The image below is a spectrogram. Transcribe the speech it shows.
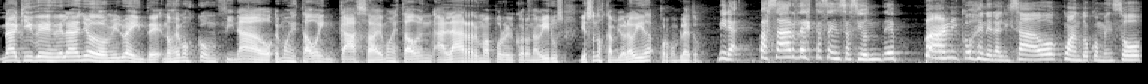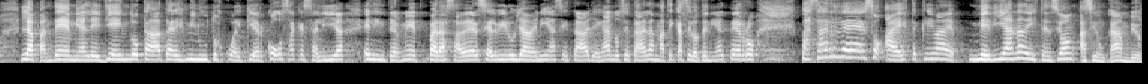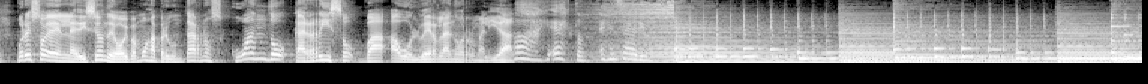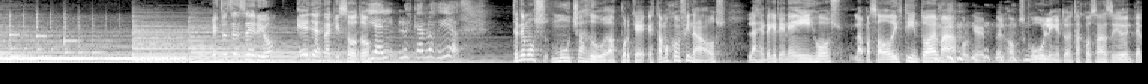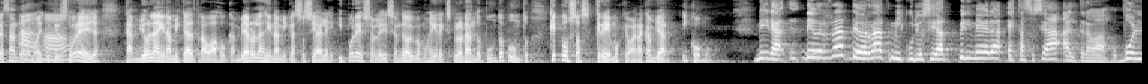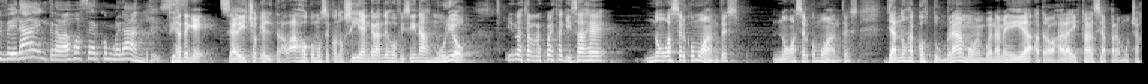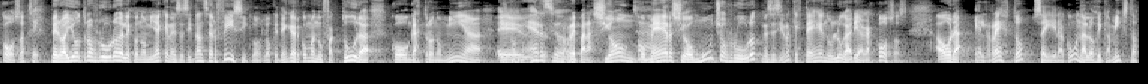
Naki, desde el año 2020 nos hemos confinado, hemos estado en casa, hemos estado en alarma por el coronavirus y eso nos cambió la vida por completo. Mira, pasar de esta sensación de pánico generalizado cuando comenzó la pandemia, leyendo cada tres minutos cualquier cosa que salía en internet para saber si el virus ya venía, si estaba llegando, si estaba en las maticas, si lo tenía el perro. Pasar de eso a este clima de mediana distensión ha sido un cambio. Por eso en la edición de hoy vamos a preguntarnos cuándo Carrizo va a volver la normalidad. Ay, esto es en serio. Esto es en serio. Ella es Naki Soto. Y él, Luis Carlos Díaz. Tenemos muchas dudas porque estamos confinados. La gente que tiene hijos la ha pasado distinto además porque el homeschooling y todas estas cosas han sido interesantes. Vamos a discutir sobre ella. Cambió la dinámica del trabajo, cambiaron las dinámicas sociales y por eso en la edición de hoy vamos a ir explorando punto a punto qué cosas creemos que van a cambiar y cómo. Mira, de verdad, de verdad, mi curiosidad primera está asociada al trabajo. ¿Volverá el trabajo a ser como era antes? Fíjate que se ha dicho que el trabajo como se conocía en grandes oficinas murió. Y nuestra respuesta quizás es, no va a ser como antes, no va a ser como antes. Ya nos acostumbramos en buena medida a trabajar a distancia para muchas cosas, Sí. pero hay otros rubros de la economía que necesitan ser físicos, los que tienen que ver con manufactura, con gastronomía, El comercio. reparación, comercio, muchos rubros necesitan que estés en un lugar y hagas cosas. Ahora, el resto seguirá con una lógica mixta.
